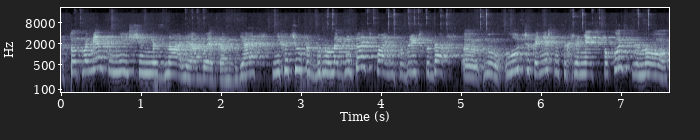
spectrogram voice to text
в тот момент они еще не знали об этом. Я не хочу как бы ну, нагнетать панику, говорить, что да, э, ну, лучше, конечно, сохранять спокойствие, но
